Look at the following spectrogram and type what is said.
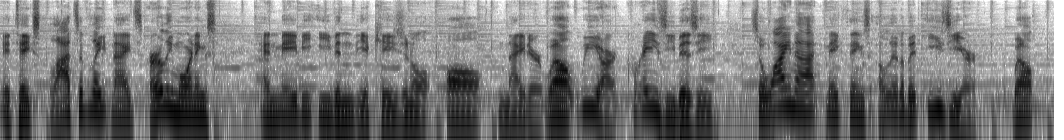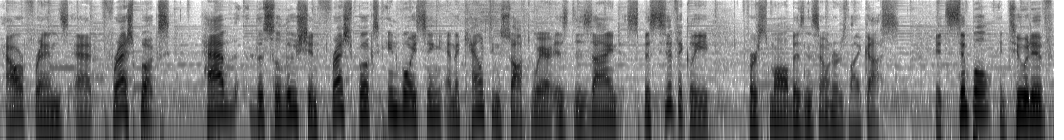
It takes lots of late nights, early mornings, and maybe even the occasional all nighter. Well, we are crazy busy, so why not make things a little bit easier? Well, our friends at FreshBooks have the solution. FreshBooks invoicing and accounting software is designed specifically for small business owners like us. It's simple, intuitive,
